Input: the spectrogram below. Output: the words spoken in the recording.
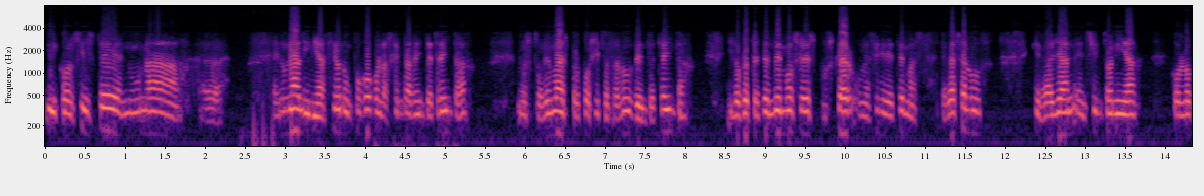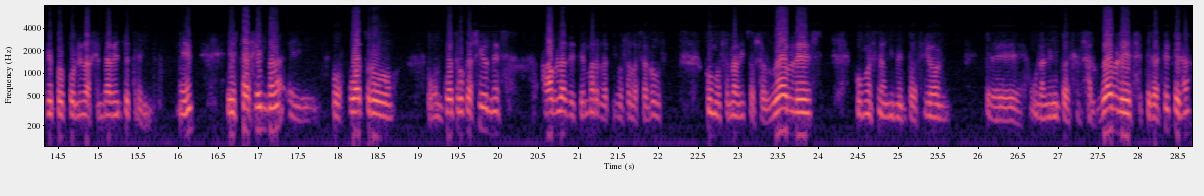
y consiste en una, eh, en una alineación un poco con la Agenda 2030, Nuestro lema es Propósito Salud 2030 y lo que pretendemos es buscar una serie de temas de la salud que vayan en sintonía con lo que propone la Agenda 2030. ¿eh? Esta agenda, por cuatro o en cuatro ocasiones, habla de temas relativos a la salud, como son hábitos saludables, cómo es una alimentación, eh, una alimentación saludable, etcétera, etcétera,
